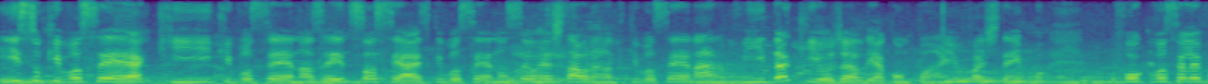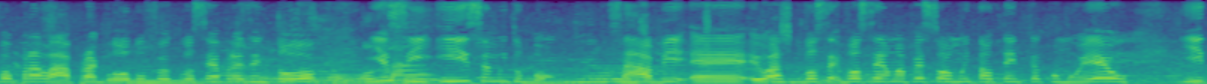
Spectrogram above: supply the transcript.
Isso que você é aqui, que você é nas redes sociais, que você é no seu restaurante, que você é na vida, que eu já lhe acompanho faz tempo, foi o que você levou para lá, para Globo, foi o que você apresentou. E assim, e isso é muito bom, sabe? É, eu acho que você, você é uma pessoa muito autêntica como eu e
